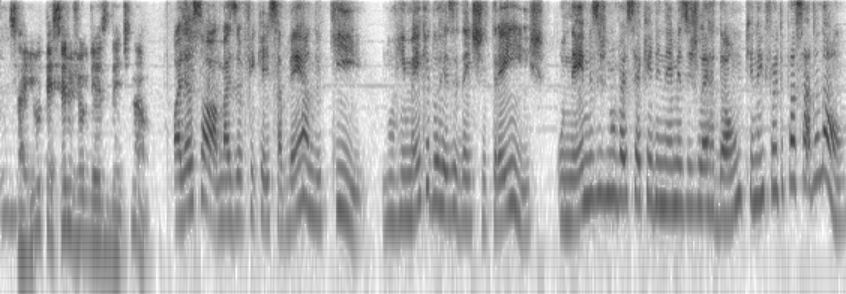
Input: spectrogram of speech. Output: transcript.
ó, saiu o terceiro jogo de Resident. Não. Olha só, mas eu fiquei sabendo que no remake do Resident 3, o Nemesis não vai ser aquele Nemesis lerdão que nem foi do passado, não.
